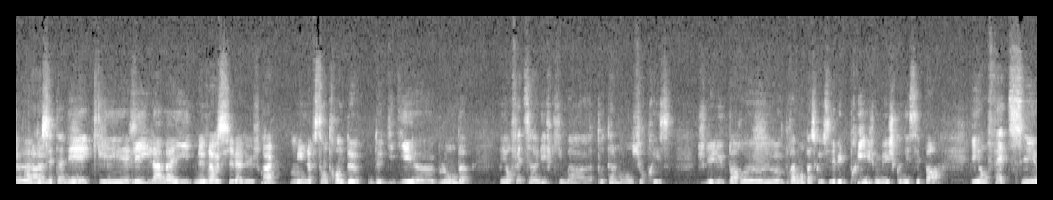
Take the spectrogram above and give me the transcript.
euh, ah de cette année, qui est Leila Maï, 1932, de Didier euh, Blonde. Et en fait, c'est un livre qui m'a totalement surprise. Je l'ai lu par, euh, vraiment parce que vous avez le prix, mais je ne connaissais pas. Et en fait, c'est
